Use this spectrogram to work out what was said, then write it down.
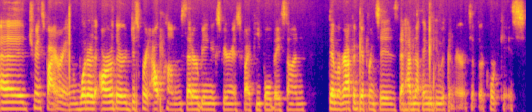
uh, transpiring? What are, are there disparate outcomes that are being experienced by people based on demographic differences that have nothing to do with the merits of their court case?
